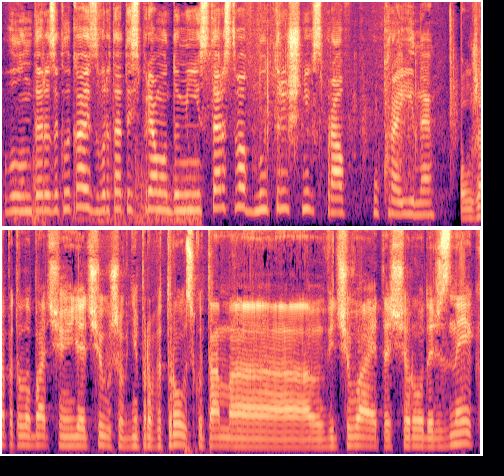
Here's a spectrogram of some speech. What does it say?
Волонтери закликають звертатись прямо до Міністерства внутрішніх справ України. Уже по телебаченню я чув, що в Дніпропетровську там е, відчуваєте, що родич зник.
